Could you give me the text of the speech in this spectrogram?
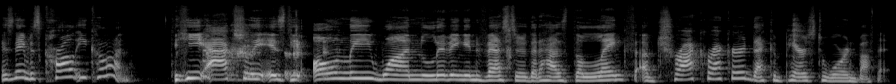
His name is Carl E. Icahn. He actually is the only one living investor that has the length of track record that compares to Warren Buffett.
